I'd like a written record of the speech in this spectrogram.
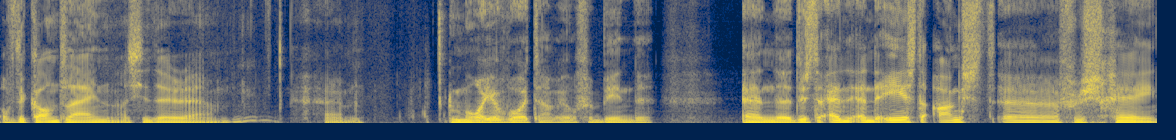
Of de kantlijn, als je er een mooier woord aan wil verbinden. En, dus de, en, en de eerste angst verscheen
